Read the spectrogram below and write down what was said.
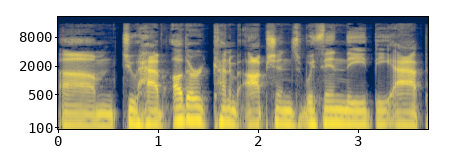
um, to have other kind of options within the the app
